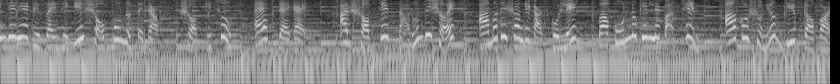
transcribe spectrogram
ইন্টেরিয়ার ডিজাইন থেকে সম্পূর্ণ সেটআপ, সবকিছু এক জায়গায়। আর সবচেয়ে দারুণ বিষয়, আমাদের সঙ্গে কাজ করলে বা পণ্য কিনলে পাচ্ছেন আকর্ষণীয় গিফট অফার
